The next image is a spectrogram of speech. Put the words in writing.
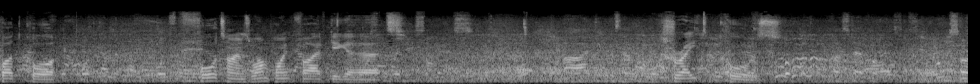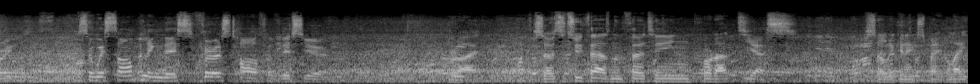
Quad-core, 4 times 1.5 gigahertz. Krait cores. Sorry. So we're sampling this first half of this year. Right. So it's a 2013 product? Yes. So we can expect late,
